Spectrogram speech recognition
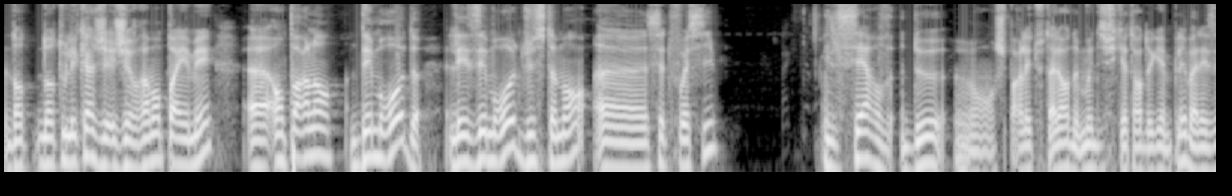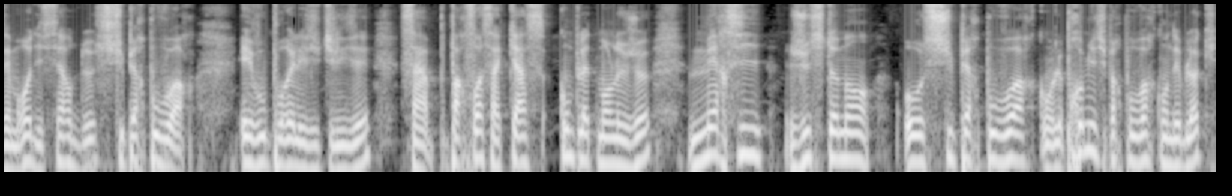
Dans, dans tous les cas j'ai vraiment pas aimé. Euh, en parlant d'émeraudes les émeraudes justement cette fois-ci ils servent de je parlais tout à l'heure de modificateurs de gameplay bah les émeraudes ils servent de super pouvoirs et vous pourrez les utiliser ça parfois ça casse complètement le jeu merci justement au super pouvoir, le premier super pouvoir qu'on débloque,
